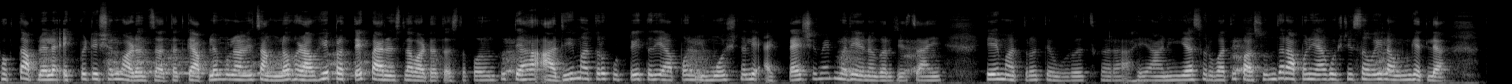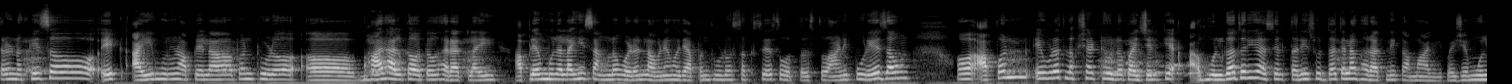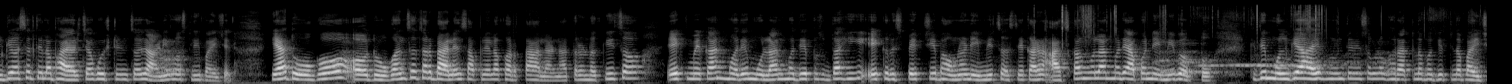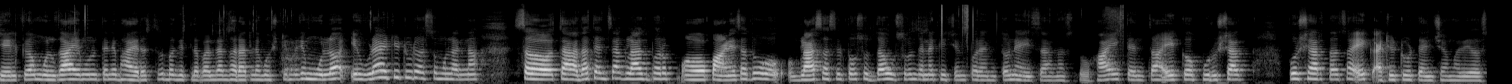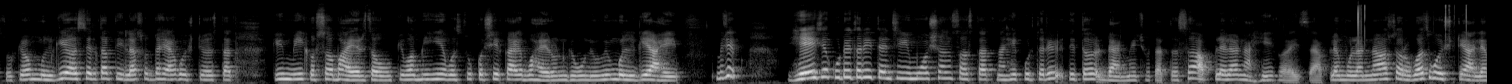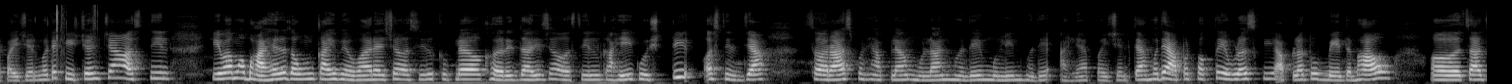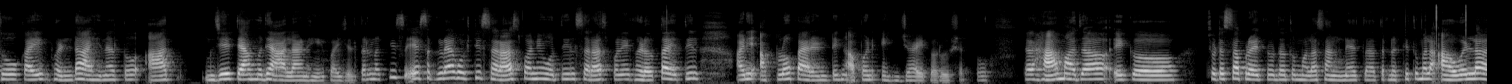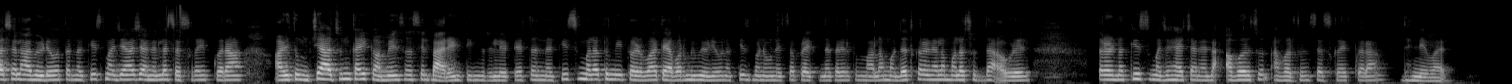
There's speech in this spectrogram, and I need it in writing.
फक्त आपल्याला एक्सपेक्टेशन वाढत जातात की आपल्या मुलाने चांगलं घडावं हे प्रत्येक पॅरेंट्सला वाटत असतं. परंतु त्याआधी मात्र कुठेतरी आपण इमोशनली अटॅचमेंटमध्ये येणं गरजेचं आहे. हे मात्र तेवढंच खरं आहे. आणि या सुरुवातीपासून जर आपण या गोष्टी सवयी लावून घेतल्या तर नक्कीच एक आई म्हणून आपल्याला पण थोडं भार हलका होतो घरातलाही. आपल्या मुलालाही चांगलं वळण लावण्यामध्ये आपण थोडं सक्सेस होत असतो. आणि पुढे जाऊन आपण एवढंच लक्षात ठेवलं पाहिजे की मुलगा जरी असेल तरीसुद्धा त्याला घरातली कामं आली पाहिजे. मुलगी असेल तिला बाहेरच्या गोष्टींचं जाणीव असली पाहिजे. या दोघं दोघांचं जर बॅलन्स आपल्याला करता आला ना तर नक्कीच एकमेकांमध्ये मुलांमध्ये सुद्धा ही एक रिस्पेक्टची भावना नेहमीच असते. कारण आजकाल मुलांमध्ये आपण नेहमी बघतो की ती मुलगी आहे म्हणून त्यांनी सगळं घरातलं बघितलं पाहिजे किंवा मुलगा आहे म्हणून त्याने बाहेरच बघितलं पाहिजे. घरातल्या गोष्टी म्हणजे मुलं एवढा ॲटिट्यूड असतो मुलांना स साधा त्यांचा ग्लासभर पाण्याचा जो ग्लास असेल तो सुद्धा उचलून त्यांना किचनपर्यंत न्यायचा नसतो. हा एक त्यांचा एक पुरुषात पुरुषार्थाचा एक ॲटिट्यूड त्यांच्यामध्ये असतो. किंवा मुलगी असेल तर तिलासुद्धा ह्या गोष्टी असतात की मी कसं बाहेर जाऊ किंवा मी ही वस्तू कशी काय बाहेरून घेऊन येऊ? मी मुलगी आहे. म्हणजे हे जे कुठेतरी त्यांचे इमोशन्स असतात ना हे कुठेतरी तिथं डॅमेज होतात. तसं आपल्याला नाही करायचं. आहे आपल्या मुलांना सर्वच गोष्टी आल्या पाहिजे. मग ते किचनच्या असतील किंवा मग बाहेर जाऊन काही व्यवहाराच्या असतील कुठल्या खरेदीदारीच्या असतील काही गोष्टी असतील ज्या सर्रासपणे आपल्या मुलांमध्ये मुलींमध्ये आल्या पाहिजे. त्यामध्ये आपण फक्त एवढंच की आपला तो भेदभाव चा जो काही फंडा आहे ना तो आत म्हणजे त्यामध्ये आला नाही पाहिजे. तर नक्कीच या सगळ्या गोष्टी सरासपणे होतील सरासपणे घडवता येतील आणि आपलं पॅरेंटिंग आपण एन्जॉय करू शकतो. तर हा माझा एक छोटासा प्रयत्न होता तुम्हाला सांगण्याचा. तर नक्की तुम्हाला आवडला असेल हा व्हिडिओ तर नक्कीच माझ्या या चॅनलला सबस्क्राईब करा. आणि तुमचे अजून काही कमेंट्स असेल पॅरेंटिंग रिलेटेड तर नक्कीच मला तुम्ही कळवा. त्यावर मी व्हिडिओ नक्कीच बनवण्याचा प्रयत्न करेल. तुम्हाला मदत करण्याला मला सुद्धा आवडेल. तर नक्कीच माझ्या ह्या चॅनलला आवर्जून आवर्जून सबस्क्राईब करा. धन्यवाद.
